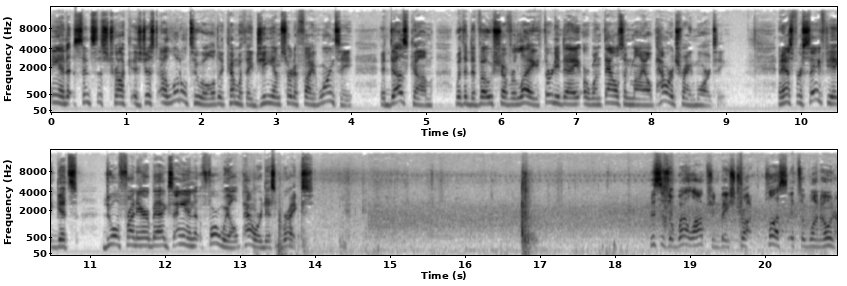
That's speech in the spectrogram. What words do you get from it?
And since this truck is just a little too old to come with a GM certified warranty, it does come with a DeVoe Chevrolet 30 day or 1,000 mile powertrain warranty. And as for safety, it gets dual front airbags and four wheel power disc brakes. This is a well optioned base truck, plus it's a one owner.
